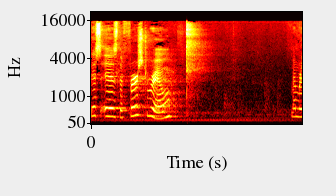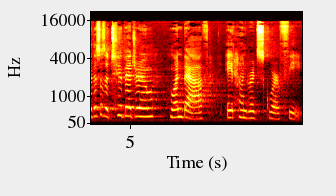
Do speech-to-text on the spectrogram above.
This is the first room. Remember, this is a two bedroom, one bath, 800 square feet.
